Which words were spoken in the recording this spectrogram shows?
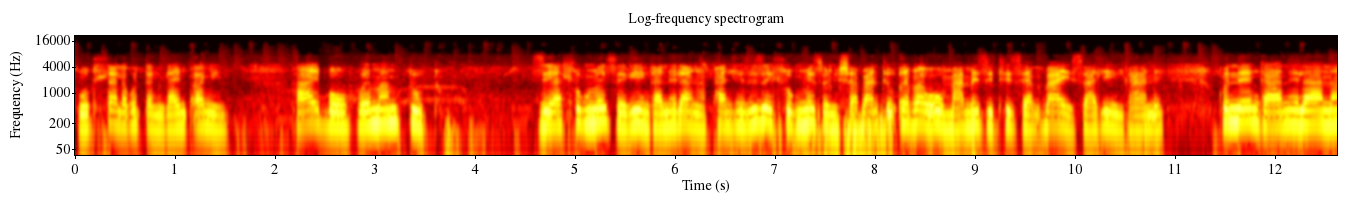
ngokuhlala kodwa ngila empangeni. Hayi bo wemamdudu ziyahlukumezeka iy'ngane la ngaphandle zize zihlukumezwe ngisho abantu abawomama ezithi bayizala iy'ngane. Kunengane lana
